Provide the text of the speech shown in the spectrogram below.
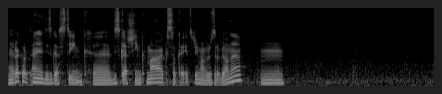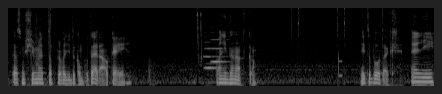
Record any disgusting, e, disgusting marks, ok, czyli mamy już zrobione. Mm. Teraz musimy to wprowadzić do komputera, ok. Pani Donatko. I to było tak. Eni.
